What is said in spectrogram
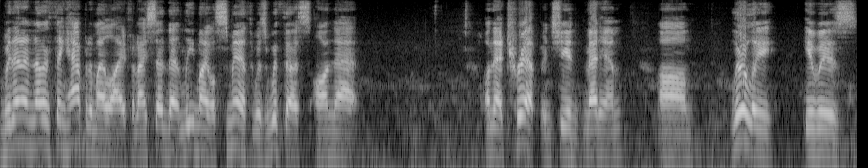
But then another thing happened in my life. And I said that Lee Michael Smith was with us on that, on that trip and she had met him. Um, literally, it was,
